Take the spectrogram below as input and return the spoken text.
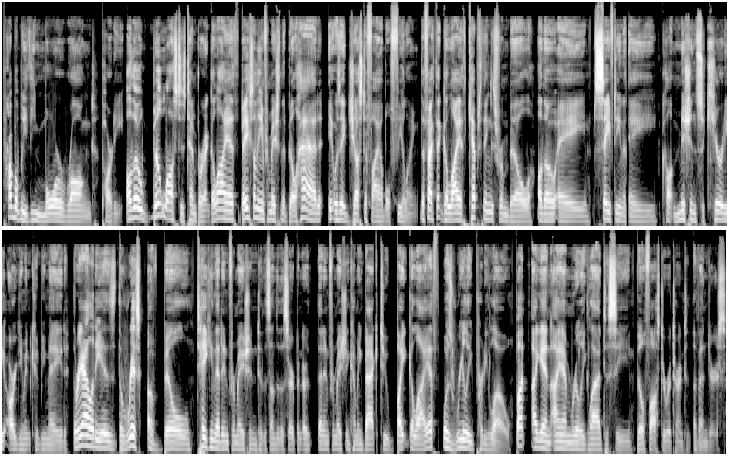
probably the more wronged party. Although Bill lost his temper at Goliath, based on the information that Bill had, it was a justifiable feeling. The fact that Goliath kept things from Bill, although a safety and a call it mission security argument could be made, the reality is the risk of Bill taking that information to the Sons of the Serpent or that information coming back to bite Goliath was really pretty low. But again, I am really glad to see Bill Foster return to Avengers.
